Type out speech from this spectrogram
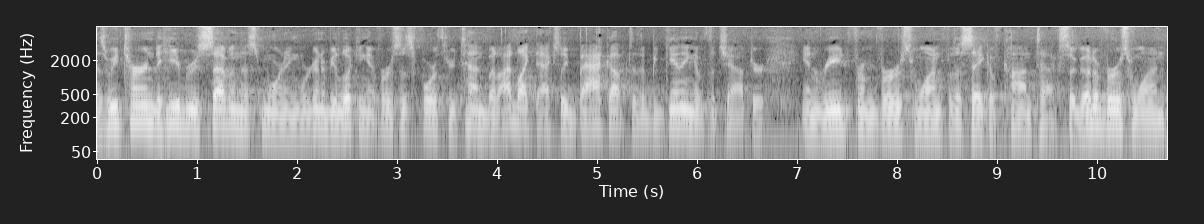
As we turn to Hebrews 7 this morning, we're going to be looking at verses 4 through 10, but I'd like to actually back up to the beginning of the chapter and read from verse 1 for the sake of context. So go to verse 1,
